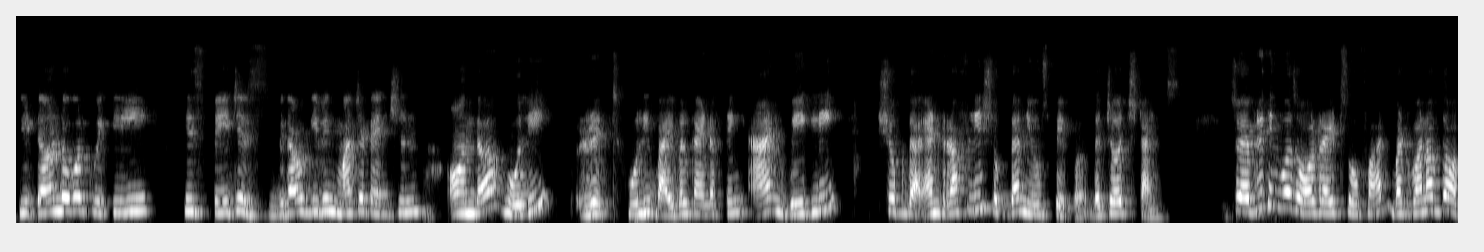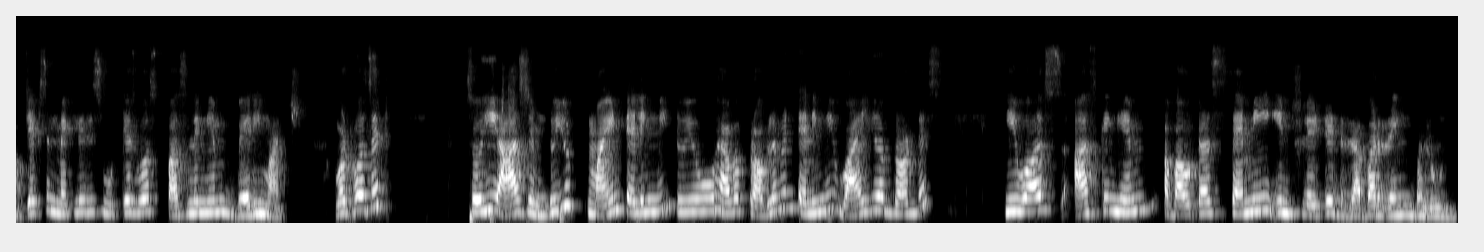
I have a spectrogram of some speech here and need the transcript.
he turned over quickly his pages without giving much attention on the Holy Writ, Holy Bible kind of thing, and vaguely shook the and roughly shook the newspaper, the Church Times. So everything was all right so far, but one of the objects in McClary's suitcase was puzzling him very much. What was it? So he asked him, Do you mind telling me? Do you have a problem in telling me why you have brought this? He was asking him about a semi inflated rubber ring balloon.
